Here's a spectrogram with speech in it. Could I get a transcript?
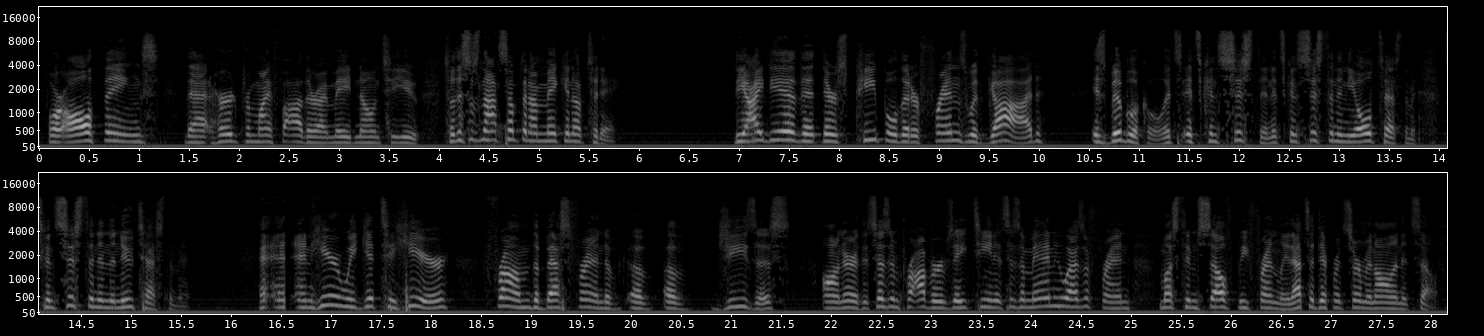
for all things that heard from my Father I made known to you. So this is not something I'm making up today. The idea that there's people that are friends with God is biblical. It's, it's consistent. It's consistent in the Old Testament, it's consistent in the New Testament. And, and, and here we get to hear from the best friend of, of, of Jesus on earth. It says in Proverbs 18, it says, A man who has a friend must himself be friendly. That's a different sermon all in itself.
